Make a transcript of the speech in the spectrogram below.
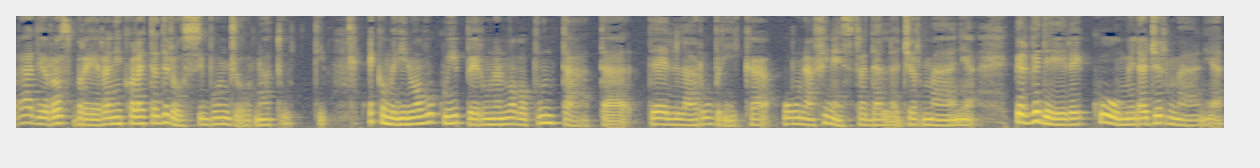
Radio Rosbrera, Nicoletta De Rossi, buongiorno a tutti. Eccomi di nuovo qui per una nuova puntata della rubrica Una finestra dalla Germania, per vedere come la Germania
